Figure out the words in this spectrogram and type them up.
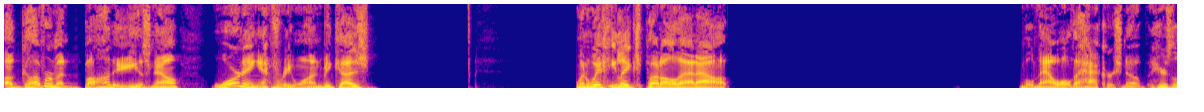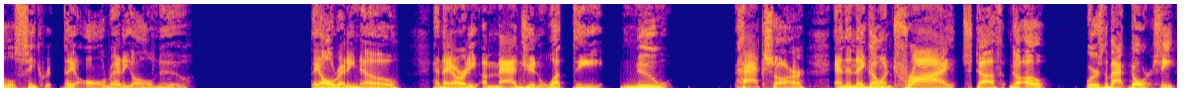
a government body is now warning everyone because when WikiLeaks put all that out, well, now all the hackers know, but here's a little secret. They already all knew. They already know, and they already imagine what the new hacks are, and then they go and try stuff and go, oh, where's the back door? See,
